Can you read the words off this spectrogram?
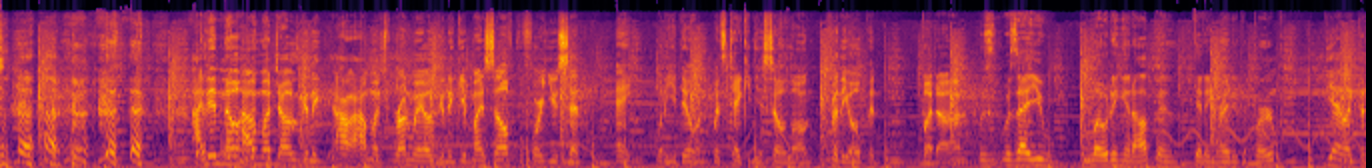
I didn't know how much I was gonna, how, how much runway I was gonna give myself before you said, "Hey, what are you doing? What's taking you so long for the open?" But uh, Was was that you loading it up and getting ready to burp? yeah, like the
